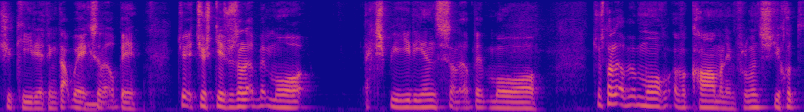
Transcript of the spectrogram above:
Shaqiri. I think that works a little bit. It just gives us a little bit more experience, a little bit more just a little bit more of a calming influence. You could,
